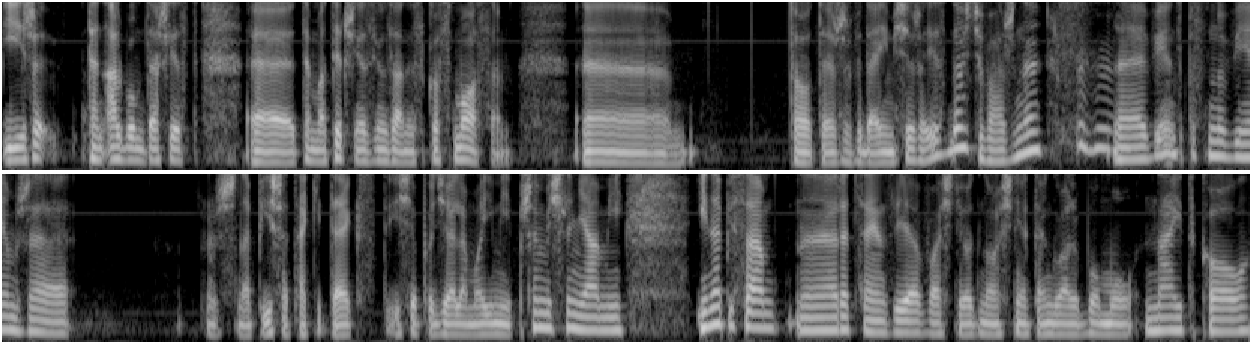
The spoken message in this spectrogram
i że ten album też jest e, tematycznie związany z kosmosem. E, to też wydaje mi się, że jest dość ważne, mhm. e, więc postanowiłem, że już napiszę taki tekst i się podzielę moimi przemyśleniami. I napisałem e, recenzję właśnie odnośnie tego albumu Night Call.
